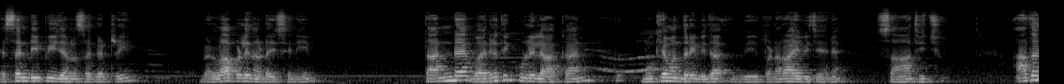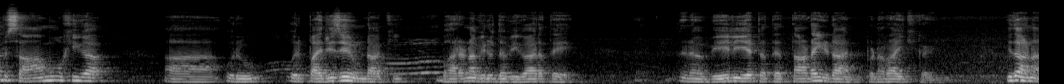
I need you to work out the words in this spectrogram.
S N D P general secretary Vellappally നടേശനെയും തന്റെ വരുതിക്കുള്ളിലാക്കാൻ മുഖ്യമന്ത്രി വിധ പിണറായി വിജയന് സാധിച്ചു. അതൊരു സാമൂഹിക ഒരു ഒരു പരിചയമുണ്ടാക്കി ഭരണവിരുദ്ധ വികാരത്തെ വേലിയേറ്റത്തെ തടയിടാൻ പിണറായിക്ക് കഴിഞ്ഞു. ഇതാണ്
